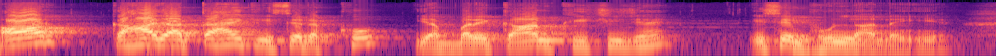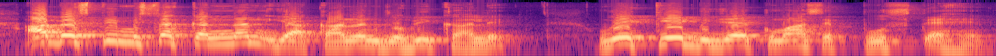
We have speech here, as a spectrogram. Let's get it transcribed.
और कहा जाता है कि इसे रखो, यह बड़े काम की चीज़ है, इसे भूलना नहीं है। अब एसपी मिस्टर कन्नन या कानन जो भी कह ले, वे के विजय कुमार से पूछते हैं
